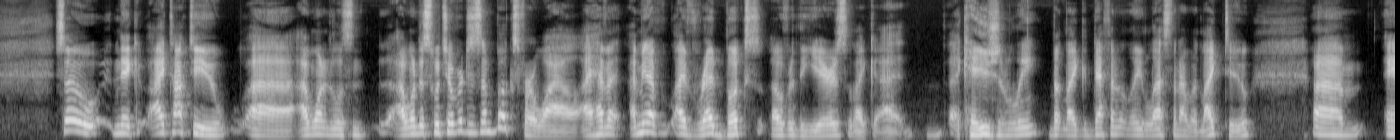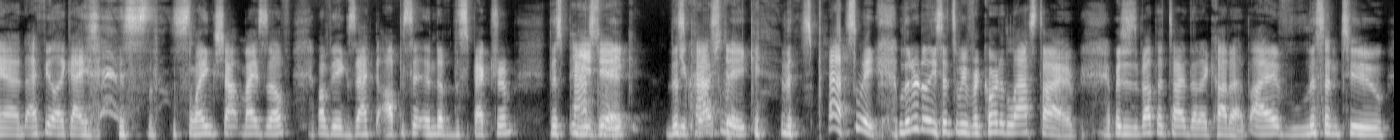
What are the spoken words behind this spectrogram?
So, Nick, I talked to you. Uh, I wanted to listen. I wanted to switch over to some books for a while. I haven't. I mean, I've I've read books over the years, like uh, occasionally, but like definitely less than I would like to. Um, and I feel like I slingshot myself on the exact opposite end of the spectrum this past week. This You past crushed it. week, this past week, literally since we've recorded last time, which is about the time that I caught up, I've listened to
